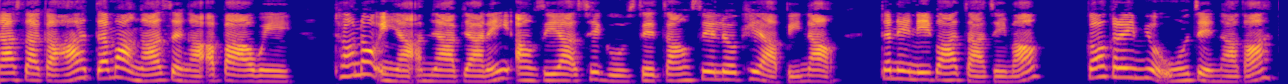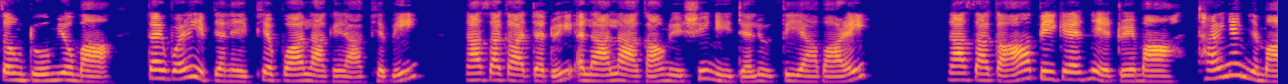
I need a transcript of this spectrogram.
နာဆာကဟာတမ55အပါအဝင်ထုံးတော့အင်အားအများပြားနဲ့အောင်စီရစစ်ကူစစ်ကြောင်းဆေးလွတ်ခဲ့ရပြီးနောက်တနေ့နီးပါးကြာချိန်မှာကော့ကရိတ်မြို့ဝန်းကျင်နာကကျုံတိုးမြို့မှာတိုက်ပွဲတွေပြန်လည်ဖြစ်ပွားလာခဲ့တာဖြစ်ပြီးနာဆာကတပ်တွေအလားအလာကောင်းတွေရှိနေတယ်လို့သိရပါတယ်။နာဆာကပြီးခဲ့နှစ်အတွင်းမှာထိုင်းနဲ့မြန်မာ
